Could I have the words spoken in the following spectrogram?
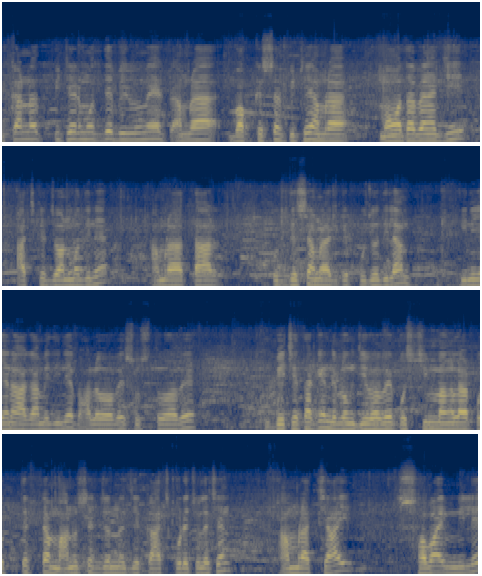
একান্ন পীঠের মধ্যে বীরভূমের আমরা বক্রেশ্বর পিঠে আমরা মমতা ব্যানার্জি আজকের জন্মদিনে আমরা তার উদ্দেশ্যে আমরা আজকে পুজো দিলাম। তিনি যেন আগামী দিনে ভালোভাবে, সুস্থভাবে বেঁচে থাকেন এবং যেভাবে পশ্চিমবাংলার প্রত্যেকটা মানুষের জন্য যে কাজ করে চলেছেন, আমরা চাই সবাই মিলে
